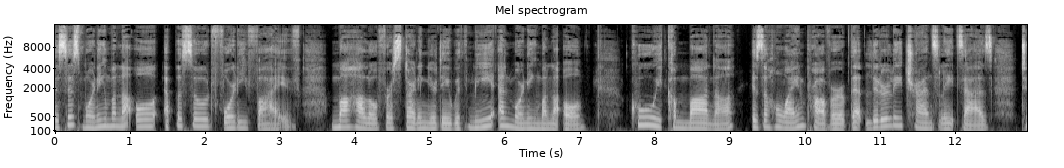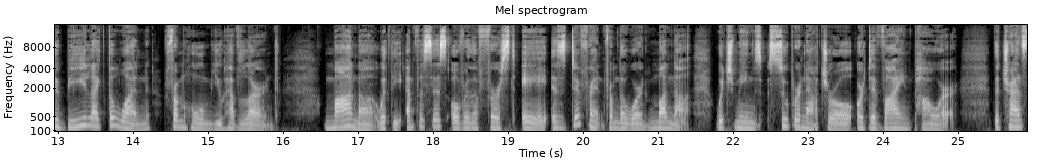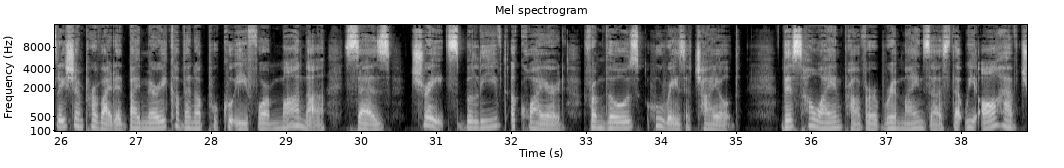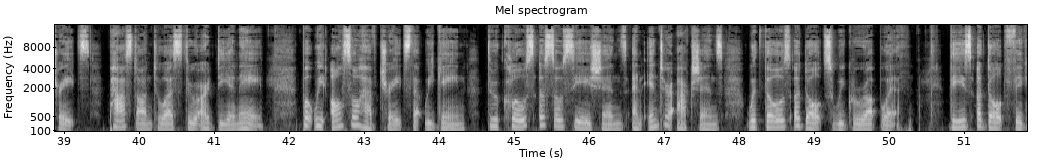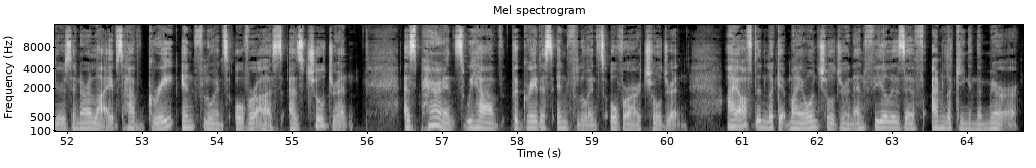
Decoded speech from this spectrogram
This is Morning Mana'o, episode 45. Mahalo for starting your day with me and Morning Mana'o. Kui kamana is a Hawaiian proverb that literally translates as to be like the one from whom you have learned. Mana, with the emphasis over the first A, is different from the word mana, which means supernatural or divine power. The translation provided by Mary Kawena Pukui for mana says, traits believed acquired from those who raise a child. This Hawaiian proverb reminds us that we all have traits passed on to us through our DNA, but we also have traits that we gain through close associations and interactions with those adults we grew up with. These adult figures in our lives have great influence over us as children. As parents, we have the greatest influence over our children. I often look at my own children and feel as if I'm looking in the mirror.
